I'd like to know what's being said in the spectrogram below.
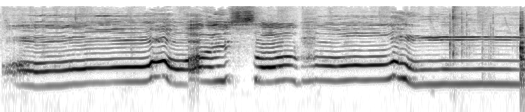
哦，好哀伤哦！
